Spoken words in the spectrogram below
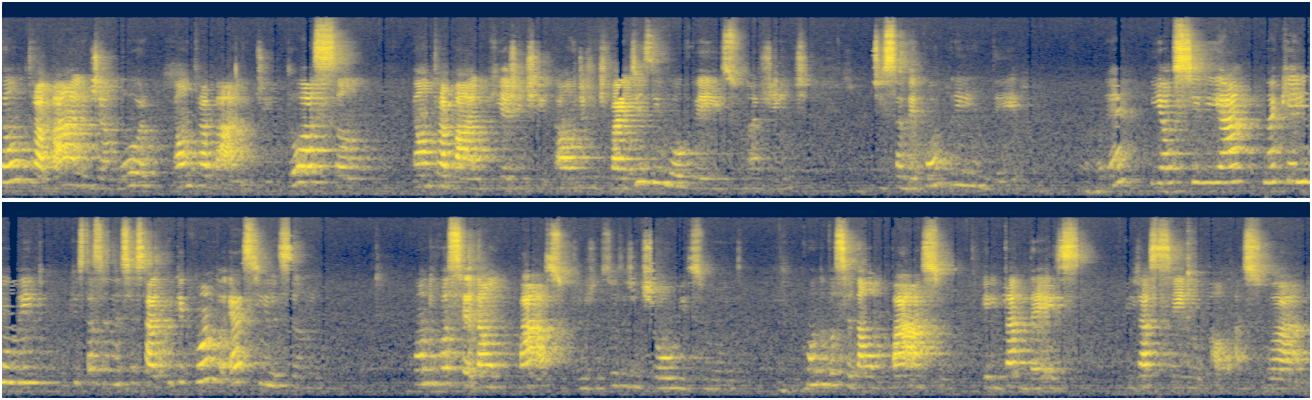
então, o trabalho de amor é um trabalho de doação, é um trabalho que a gente, onde a gente vai desenvolver isso na gente, de saber compreender né? e auxiliar naquele momento que está sendo necessário. Porque quando, é assim, Alessandro, quando você dá um passo, para Jesus a gente ouve isso muito, quando você dá um passo, ele dá dez, ele dá cem a sua,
